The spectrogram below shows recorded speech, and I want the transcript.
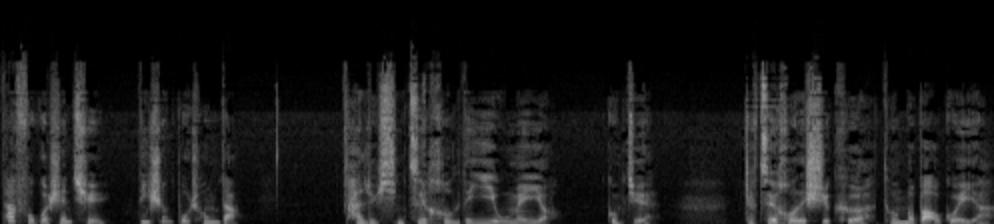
他俯过身去，低声补充道：“他履行最后的义务没有，公爵？这最后的时刻多么宝贵呀！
